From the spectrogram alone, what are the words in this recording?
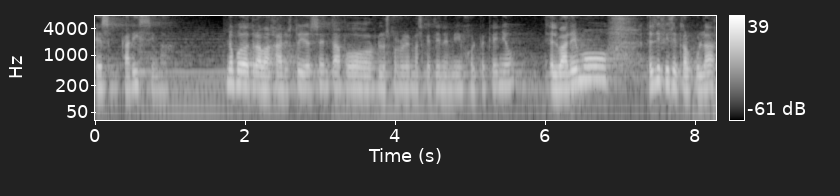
es carísima. No puedo trabajar, estoy exenta por los problemas que tiene mi hijo el pequeño. El baremo es difícil calcular,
